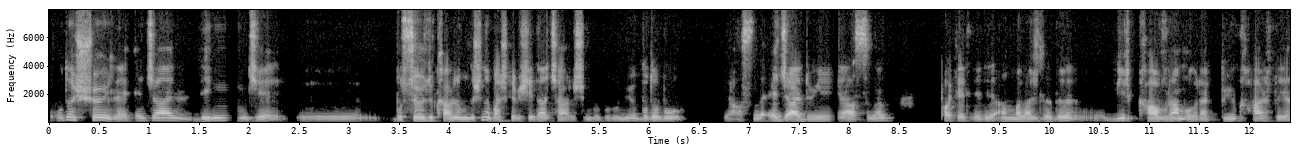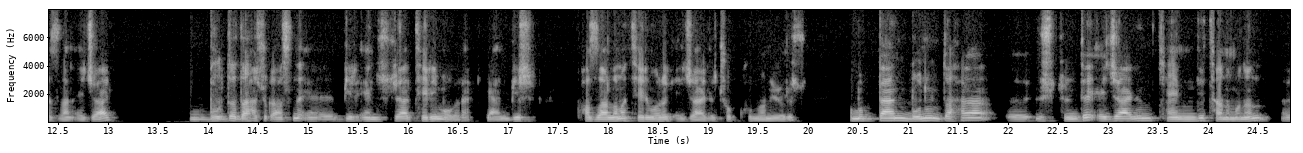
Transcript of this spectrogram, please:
O da şöyle, Agile denince e, bu sözlük kavramı dışında başka bir şey daha çağrışımda bulunuyor. Bu da bu ya aslında Agile dünyasının paketlediği, ambalajladığı bir kavram olarak büyük harfle yazılan Agile. Burada daha çok aslında e, bir endüstriyel terim olarak yani bir pazarlama terimi olarak Agile'i çok kullanıyoruz. Ama ben bunun daha e, üstünde Agile'in kendi tanımının e,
